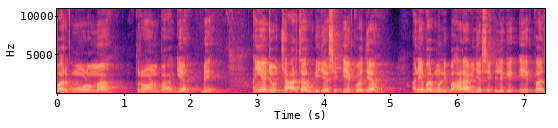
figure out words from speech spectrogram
વર્ગમૂળમાં ત્રણ ભાગ્યા બે. અહીંયા જો ચાર ચાર ઉડી જશે, એક વધ્યા અને વર્ગમૂળની બહાર આવી જશે, એટલે કે એક જ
